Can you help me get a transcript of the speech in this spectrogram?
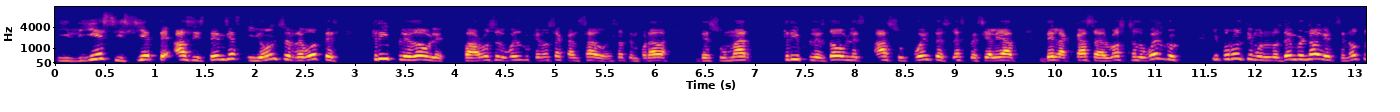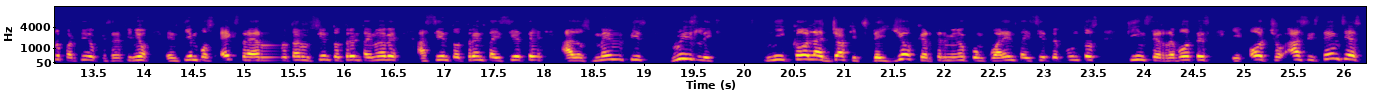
y 17 asistencias y 11 rebotes. Triple doble para Russell Westbrook, que no se ha cansado esta temporada de sumar triples dobles a su cuenta. Es la especialidad de la casa de Russell Westbrook. Y por último, los Denver Nuggets, en otro partido que se definió en tiempos extra, derrotaron 139 a 137 a los Memphis Grizzlies. Nikola Jokic de Joker terminó con 47 puntos, 15 rebotes y 8 asistencias.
